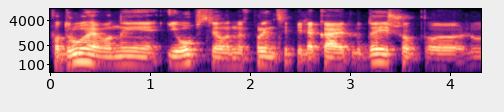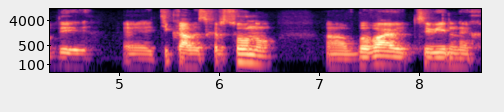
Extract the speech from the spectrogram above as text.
По-друге, вони і обстрілами, в принципі, лякають людей, щоб е, люди е, тікали з Херсону, е, вбивають цивільних,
